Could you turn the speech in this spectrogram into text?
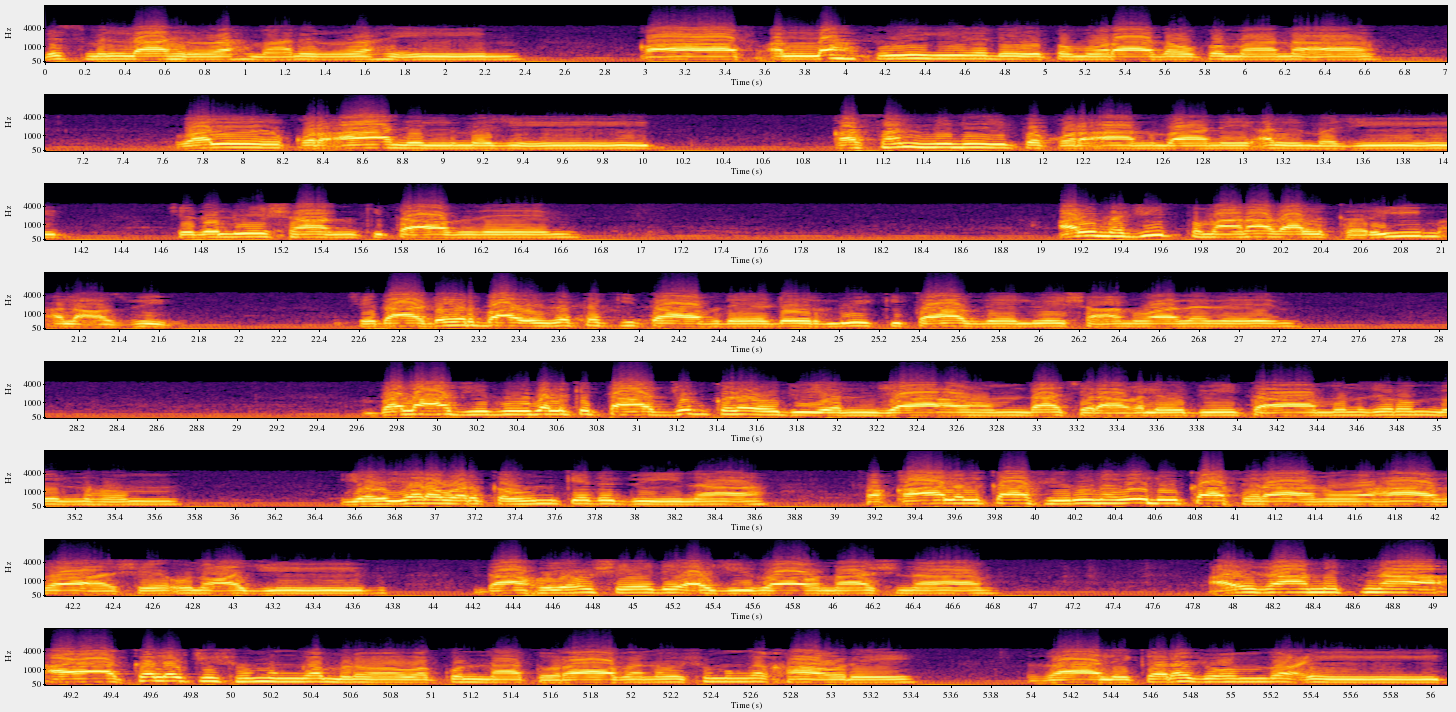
بسم الله الرحمن الرحیم قاف الله پویږي دې په مراد او په معنا والقران المجید قسم ملی په قران باندې المجید چې د لوی شان کتاب دی المجید په معنا د الکریم العظیم چې دا ډېر با عزت کتاب دی ډېر لوی کتاب دی لوی شان والے دی بل عجیبو بلکې تعجب کړو دوی ان جاءهم دا چراغلو دوی تا منذر منهم یو ير ور کون کې د دوینا فقال الكافرون ویلو کافرانو هذا شیء عجیب دا خو یو شی دی عجیب او ناشنا ایذا متنا آیا کل چې شومږ مړو وکنا ترابن شومږ خاورې ذالک رجع بعید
